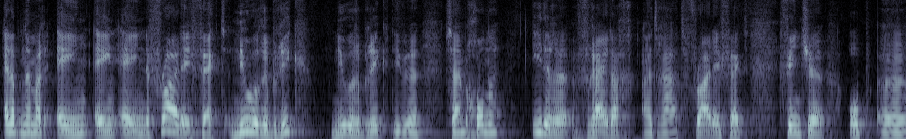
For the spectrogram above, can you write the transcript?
En op nummer 111, de Friday Fact. Nieuwe rubriek, nieuwe rubriek die we zijn begonnen. Iedere vrijdag, uiteraard, Friday Fact, vind je op uh,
